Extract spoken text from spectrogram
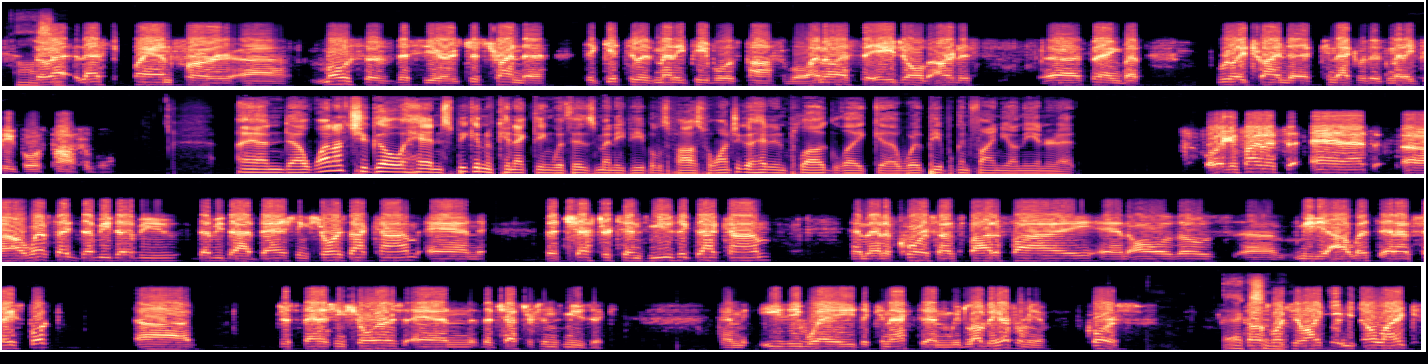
Awesome. So that, that's the plan for uh, most of this year. Is just trying to to get to as many people as possible. I know that's the age old artist uh, thing, but really trying to connect with as many people as possible. And uh, why don't you go ahead and speaking of connecting with as many people as possible, why don't you go ahead and plug like uh, where people can find you on the internet? Well, they can find us at uh, our website, www.vanishingshores.com and the chestertonsmusic.com. And then, of course, on Spotify and all of those uh, media outlets. And on Facebook, uh, just Vanishing Shores and the Chestertons music. An easy way to connect, and we'd love to hear from you. Of course. Excellent. What you like, what you don't like.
